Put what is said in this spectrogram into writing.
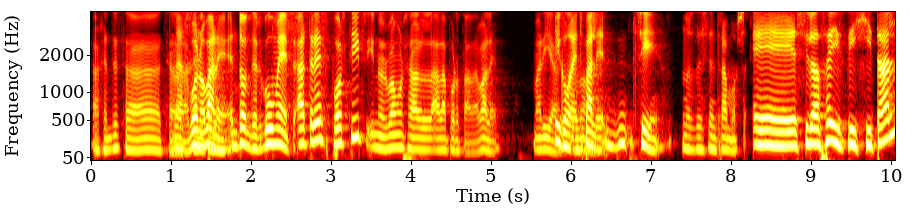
La gente está chalada. La Bueno, gente- vale. Entonces, gumets, A3, post-its y nos vamos a la portada, ¿vale? María. Y gumets, vale, sí, nos descentramos. Eh, si lo hacéis digital,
